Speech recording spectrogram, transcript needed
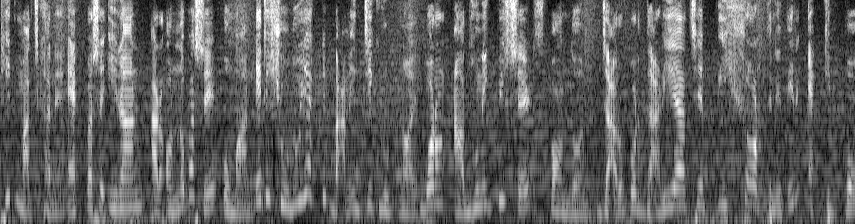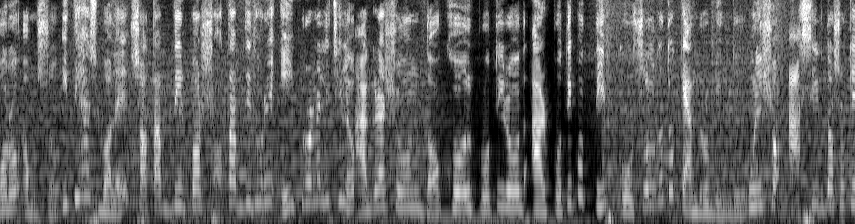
ঠিক মাঝখানে। এক পাশে ইরান আর অন্য পাশে ওমান। এটি শুধুই একটি বাণিজ্যিক রুট নয়, বরং আধুনিক বিশ্বের স্পন্দন, যার উপর দাঁড়িয়ে আছে বিশ্ব অর্থনীতির একটি বড় অংশ। ইতিহাস বলে শতাব্দীর পর শতাব্দী ধরে এই প্রণালী ছিল আগ্রাসন, দখল, প্রতিরোধ আর প্রতিপত্তির কৌশলগত কেন্দ্রবিন্দু। উনিশশো আশির দশকে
